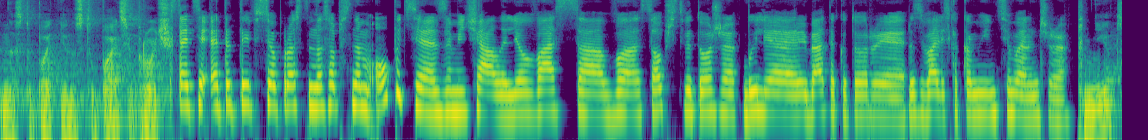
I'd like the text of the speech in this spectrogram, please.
наступать, не наступать и прочее.Кстати, это ты все просто на собственном опыте замечал, или у вас а, в сообществе тоже были ребята, которые развивались как комьюнити-менеджеры? Нет,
